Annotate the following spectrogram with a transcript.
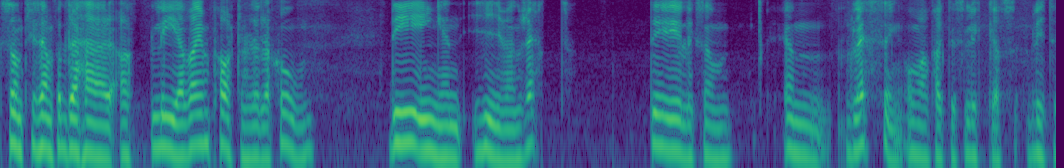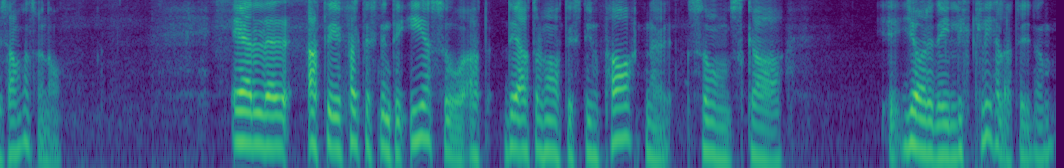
Som till exempel det här att leva i en partnerrelation. Det är ingen given rätt. Det är liksom en blessing om man faktiskt lyckas bli tillsammans med någon. Eller att det faktiskt inte är så att det är automatiskt din partner som ska eh, göra dig lycklig hela tiden.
